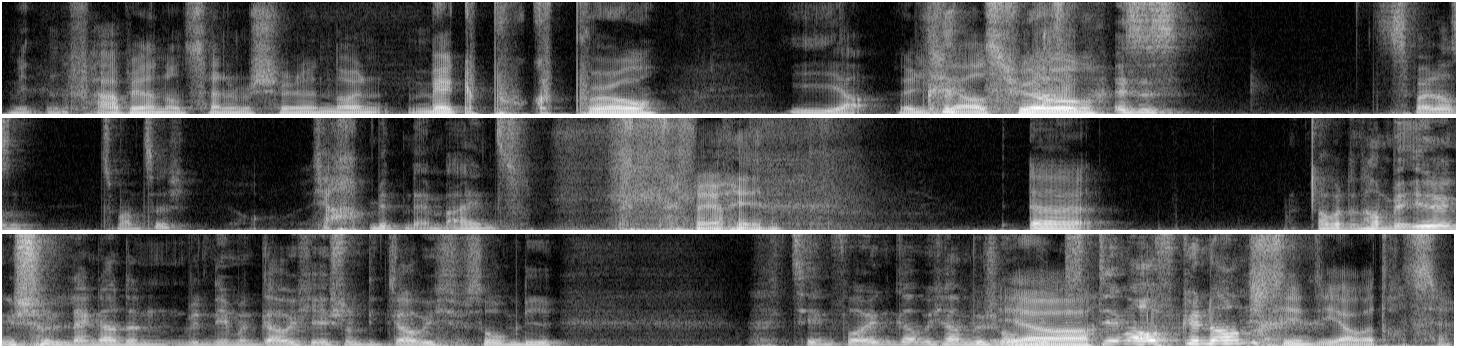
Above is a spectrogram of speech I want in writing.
Mit dem Fabian und seinem schönen neuen MacBook Pro. Ja. Welche Ausführung? Also, es ist 2020 ja. mit einem M1. Äh, aber dann haben wir eh irgendwie schon länger, denn wir nehmen, glaube ich, eh schon die, glaube ich, so um die zehn Folgen, glaube ich, haben wir schon Ja. mit dem aufgenommen. Sind die aber trotzdem.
